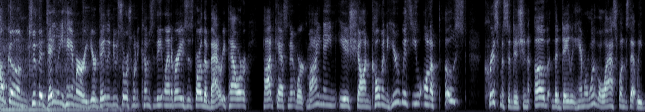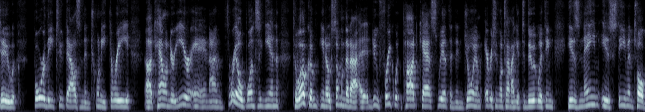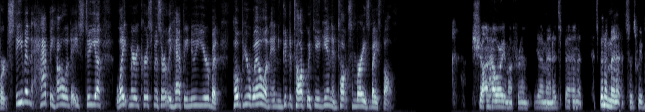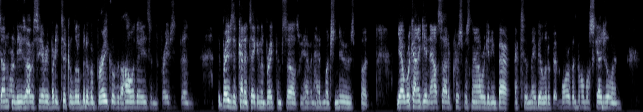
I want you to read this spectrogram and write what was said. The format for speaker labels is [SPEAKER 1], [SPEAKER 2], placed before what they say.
[SPEAKER 1] Welcome to the Daily Hammer, your daily news source when it comes to the Atlanta Braves as part of the Battery Power Podcast Network. My name is Shawn Coleman here with you on a post Christmas edition of the Daily Hammer, one of the last ones that we do for the 2023 uh, calendar year. And I'm thrilled once again to welcome, you know, someone that I do frequent podcasts with and enjoy him every single time I get to do it with him. His name is Stephen Tolbert. Stephen, happy holidays to you. Late Merry Christmas, early Happy New Year, but hope you're well and, and good to talk with you again and talk some Braves baseball.
[SPEAKER 2] Shawn, how are you, my friend? Yeah, man, it's been it's been a minute since we've done one of these. Obviously, everybody took a little bit of a break over the holidays, and the Braves have been the Braves have kind of taken the break themselves. We haven't had much news, but yeah, we're kind of getting outside of Christmas now. We're getting back to maybe a little bit more of a normal schedule, and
